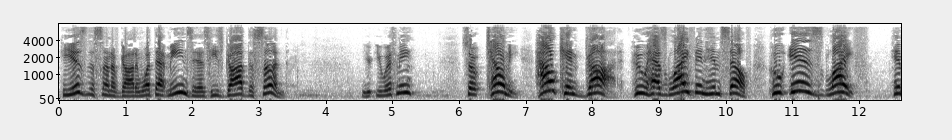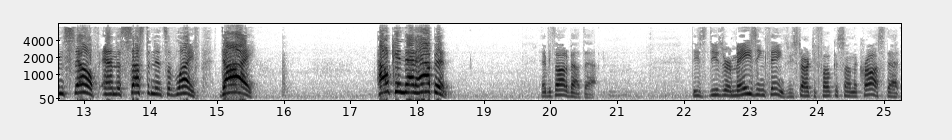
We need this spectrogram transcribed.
He is the Son of God, and what that means is He's God the Son. You, you with me? So tell me, how can God, who has life in himself, who is life himself and the sustenance of life, die? How can that happen? Have you thought about that? These, these are amazing things. We start to focus on the cross that,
